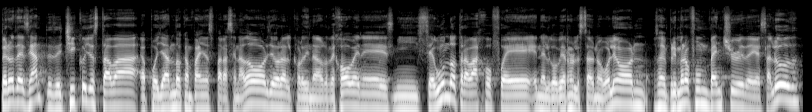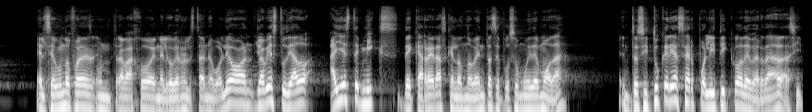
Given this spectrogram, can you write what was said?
Pero desde antes, desde chico yo estaba apoyando campañas para senador, yo era el coordinador de jóvenes. Mi segundo trabajo fue en el gobierno del Estado de Nuevo León. O sea, mi primero fue un venture de salud. El segundo fue un trabajo en el gobierno del Estado de Nuevo León. Yo había estudiado, hay este mix de carreras que en los 90 se puso muy de moda. Entonces, si tú querías ser político de verdad, así,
